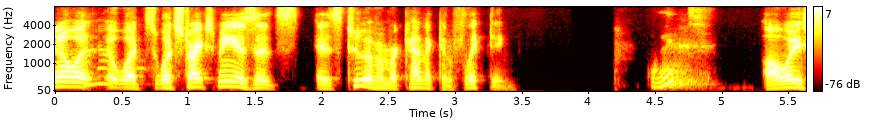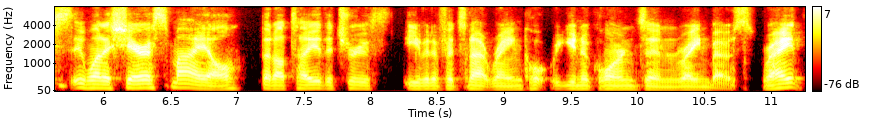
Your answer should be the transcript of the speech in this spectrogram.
know what? What's what strikes me is it's it's two of them are kind of conflicting. What? Always want to share a smile, but I'll tell you the truth, even if it's not rain unicorns and rainbows, right?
